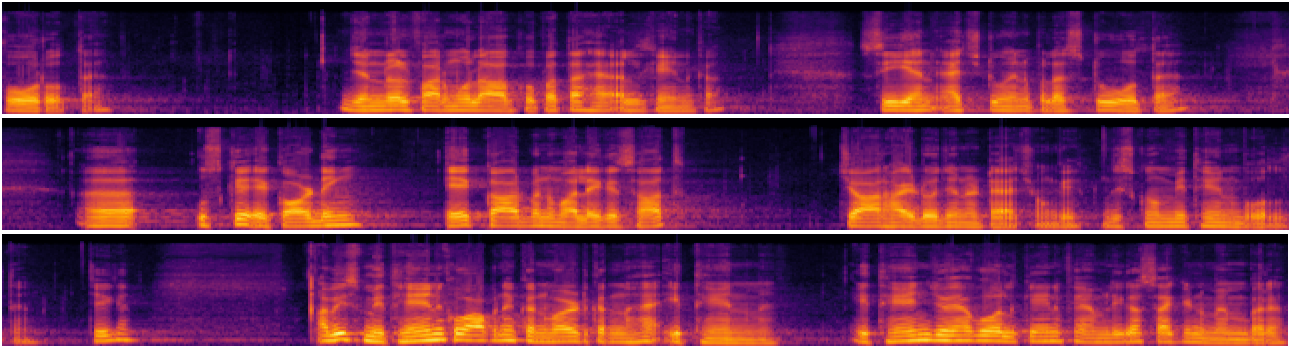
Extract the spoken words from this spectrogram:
फोर होता है। जनरल फार्मूला आपको पता है अल्केन का। C N H two N plus two होता है। आ, उसके अकॉर्डिंग एक कार्बन वाले के साथ चार हाइड्रोजन अटैच होंगे जिसको हम मिथेन बोलते हैं। ठीक है? अब इस मिथेन को आपने कन्वर्ट करना है इथेन में। इथेन जो है वो अल्केन फैमिली का सेकंड मेंबर है,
